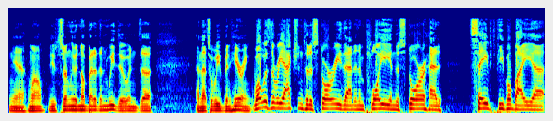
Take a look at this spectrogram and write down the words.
Yeah, well, you certainly would know better than we do, and uh, and that's what we've been hearing. What was the reaction to the story that an employee in the store had saved people by uh,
